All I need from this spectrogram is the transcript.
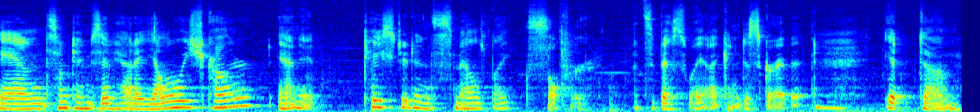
And sometimes it had a yellowish color, and it tasted and smelled like sulfur. That's the best way I can describe it. Mm-hmm. It um,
